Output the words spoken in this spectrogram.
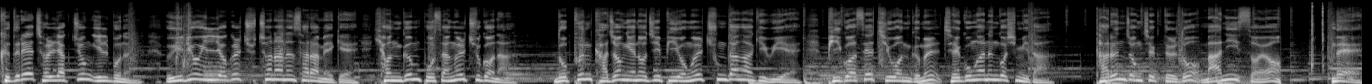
그들의 전략 중 일부는 의료 인력을 추천하는 사람에게 현금 보상을 주거나 높은 가정 에너지 비용을 충당하기 위해 비과세 지원금을 제공하는 것입니다. 다른 정책들도 많이 있어요. 네,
